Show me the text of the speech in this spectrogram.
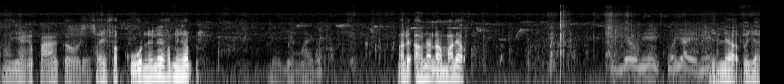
อ๋อใหญ่กับปลาเก่าเลยใส่ฟักคูณเลยๆครับนี่ครับเลี้ยงไว้แล้วมาแล้วเอานั่นเอามาแล้วเห็นแล้วนี่ตัวใหญ่นี่เห็นแล้วตัวใหญ่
